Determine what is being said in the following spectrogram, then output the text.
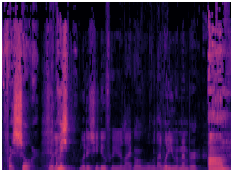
for sure. What I did, mean, she, what did she do for you? Like, or like, what do you remember? um,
